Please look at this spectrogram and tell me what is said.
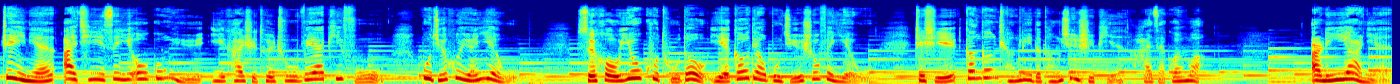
这一年，爱奇艺 CEO 龚宇已开始推出 VIP 服务，布局会员业务。随后，优酷土豆也高调布局收费业务。这时，刚刚成立的腾讯视频还在观望。二零一二年，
